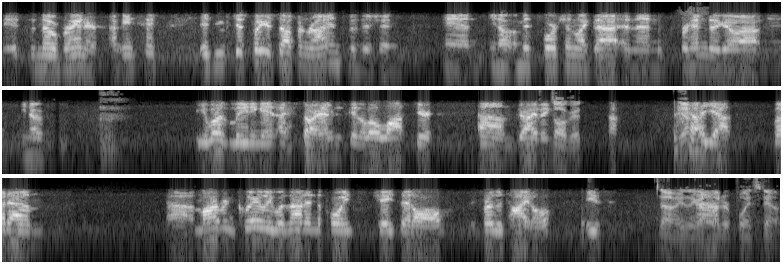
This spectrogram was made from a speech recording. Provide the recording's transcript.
it's a no-brainer. I mean, it, just put yourself in Ryan's position, and you know, a misfortune like that, and then for him to go out and you know, he was leading it. I'm sorry, I'm just getting a little lost here, um, driving. It's all good. Uh, Yeah. yeah, but um, uh, Marvin clearly was not in the points chase at all for the title. He's No, he's like Uh, hundred points down.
